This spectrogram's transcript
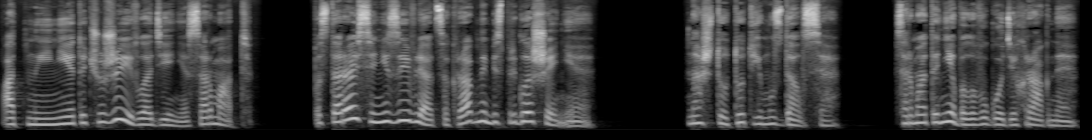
Отныне это чужие владения, Сармат. Постарайся не заявляться к Рагне без приглашения». На что тот ему сдался. Сармата не было в угодьях Рагне,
